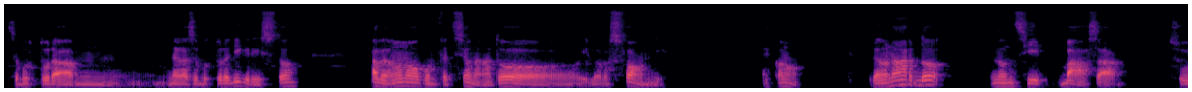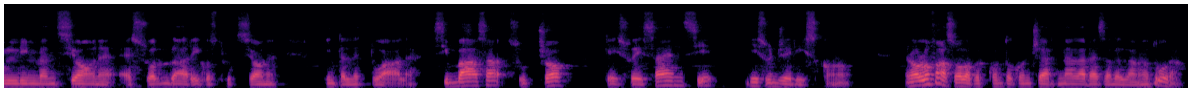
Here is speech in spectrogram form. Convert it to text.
sepoltura, nella sepoltura di Cristo, avevano confezionato i loro sfondi. Ecco no, Leonardo non si basa sull'invenzione e sulla ricostruzione intellettuale, si basa su ciò che i suoi sensi gli suggeriscono. E non lo fa solo per quanto concerne la resa della natura,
